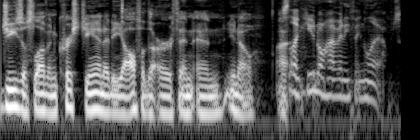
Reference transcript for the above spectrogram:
Jesus loving Christianity off of the earth, and and you know, it's I, like you don't have anything left.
